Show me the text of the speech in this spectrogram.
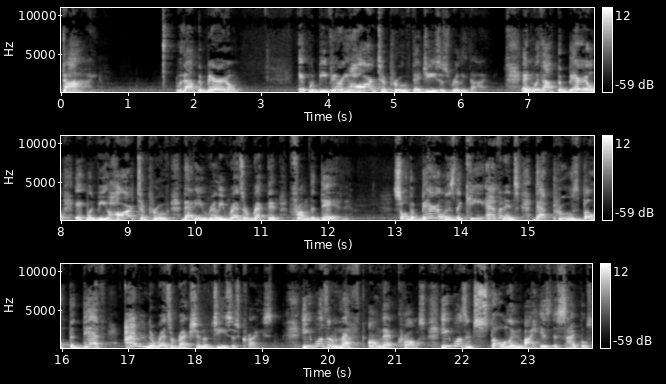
died. Without the burial, it would be very hard to prove that Jesus really died. And without the burial, it would be hard to prove that he really resurrected from the dead. So the burial is the key evidence that proves both the death and the resurrection of Jesus Christ. He wasn't left on that cross. He wasn't stolen by his disciples.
